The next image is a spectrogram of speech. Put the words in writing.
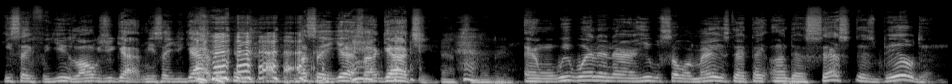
He say, "For you, long as you got me." He say, "You got me." I say, "Yes, I got you." Absolutely. And when we went in there, he was so amazed that they underassessed this building.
